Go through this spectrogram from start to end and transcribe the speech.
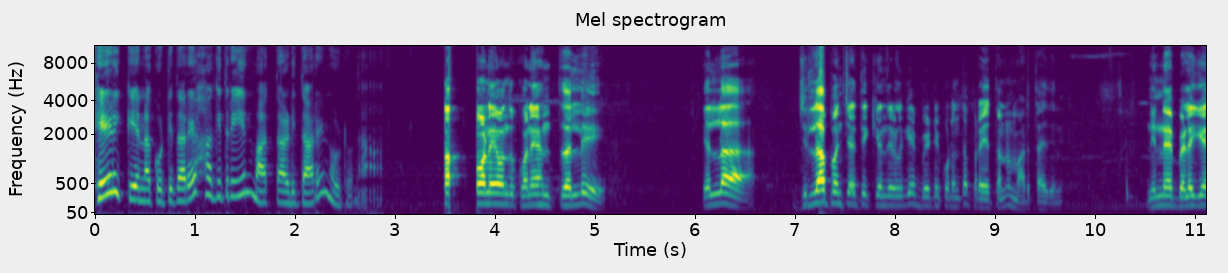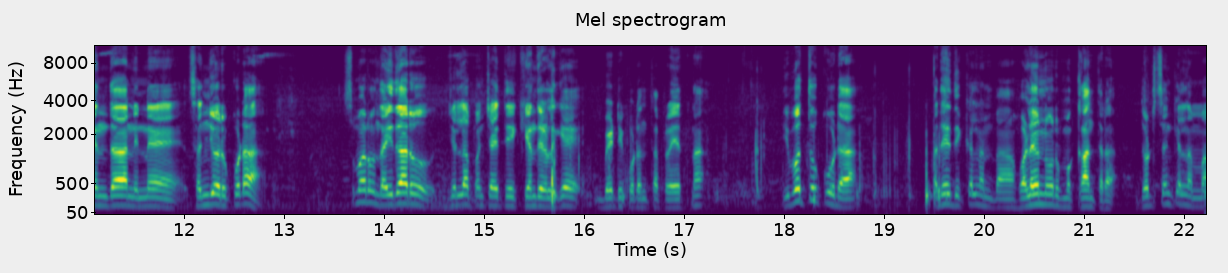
ಹೇಳಿಕೆಯನ್ನ ಕೊಟ್ಟಿದ್ದಾರೆ. ಹಾಗಿದ್ರೆ ಏನ್ ಮಾತನಾಡಿದ್ದಾರೆ ನೋಡೋಣ. ಒಂದು ಕೊನೆ ಹಂತದಲ್ಲಿ ಎಲ್ಲ ಜಿಲ್ಲಾ ಪಂಚಾಯತಿ ಕೇಂದ್ರಗಳಿಗೆ ಭೇಟಿ ಕೊಡುವಂಥ ಪ್ರಯತ್ನ ಮಾಡ್ತಾ ಇದ್ದೀನಿ. ನಿನ್ನೆ ಬೆಳಗ್ಗೆಯಿಂದ ನಿನ್ನೆ ಸಂಜೆವರೆಗೂ ಕೂಡ ಸುಮಾರು ಒಂದು ಐದಾರು ಜಿಲ್ಲಾ ಪಂಚಾಯತಿ ಕೇಂದ್ರಗಳಿಗೆ ಭೇಟಿ ಕೊಡುವಂಥ ಪ್ರಯತ್ನ. ಇವತ್ತು ಕೂಡ ಅದೇ ದಿಕ್ಕಲ್ಲಿ ನನ್ನ ಹೊಳೆನೂರು ಮುಖಾಂತರ, ದೊಡ್ಡ ಸಂಖ್ಯೆಯಲ್ಲಿ ನಮ್ಮ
